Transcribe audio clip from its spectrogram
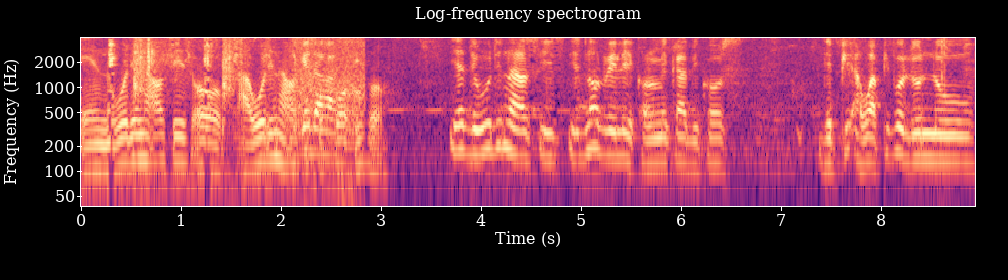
in wooden houses, or a wooden houses for poor people? Yes, the wooden house is, is not really economical because the, our people don't know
